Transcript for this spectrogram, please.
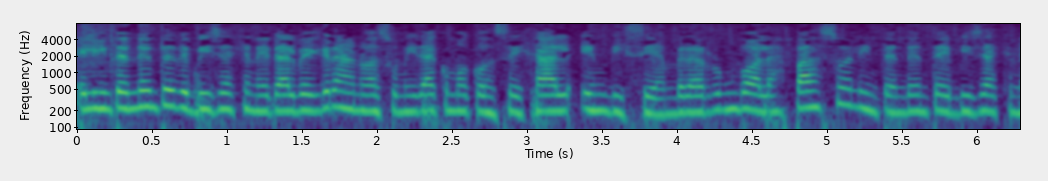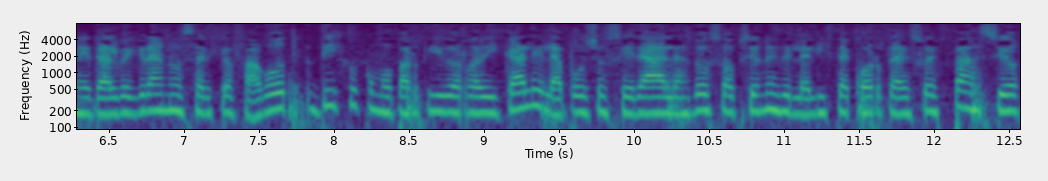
El intendente de Villa General Belgrano asumirá como concejal en diciembre. Rumbo a las PASO, el intendente de Villa General Belgrano, Sergio Favot, dijo como partido radical el apoyo será a las dos opciones de la lista corta de su espacio,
